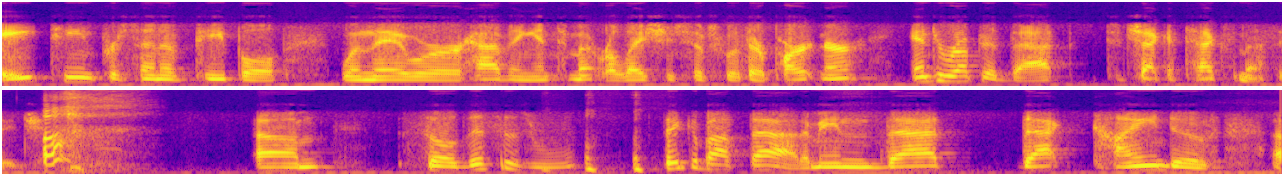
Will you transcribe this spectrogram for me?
18% of people, when they were having intimate relationships with their partner, interrupted that to check a text message. um, so this is think about that. I mean that that kind of uh,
